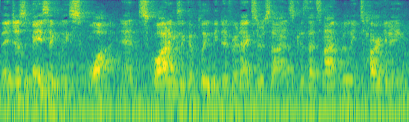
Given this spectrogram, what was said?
they just basically squat. And squatting is a completely different exercise because that's not really targeting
